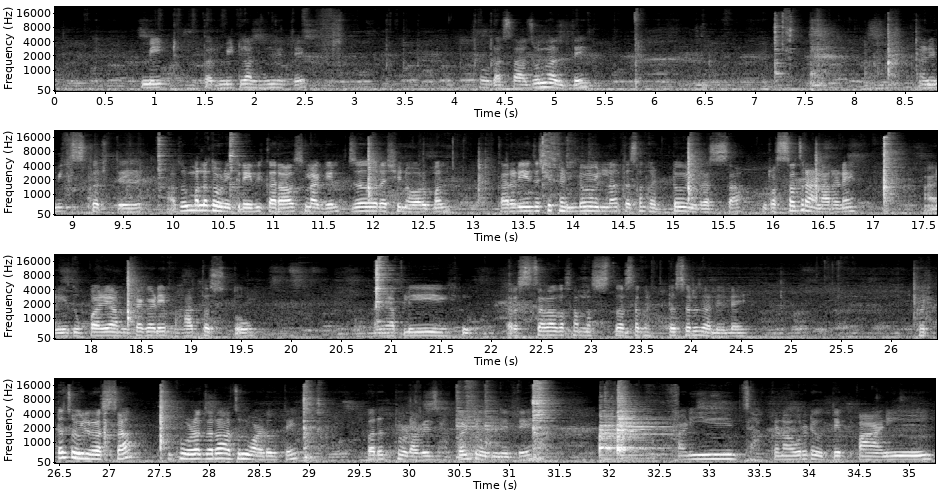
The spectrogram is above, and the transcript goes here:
मीठ तर मीठ घालून घेते. थोडासा अजून घालते. आणि मिक्स करते. अजून मला थोडी ग्रेव्ही करावंच लागेल जर अशी नॉर्मल. कारण हे जशी थंड होईल ना तसा घट्ट होईल रस्सा. रस्साच राहणार नाही. आणि दुपारी आमच्याकडे भात असतो. आणि आपली रस्सा बाग असा मस्त असा घट्टसर झालेला आहे. घट्टच होईल रस्सा. थोडा जरा अजून वाढवते. परत थोडा वेळ झाकण ठेवून देते. आणि झाकणावर ठेवते पाणी.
